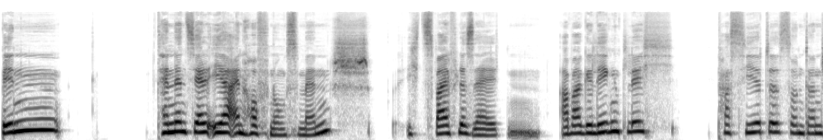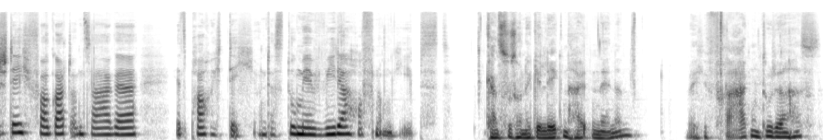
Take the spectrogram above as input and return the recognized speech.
bin tendenziell eher ein Hoffnungsmensch. Ich zweifle selten. Aber gelegentlich passiert es und dann stehe ich vor Gott und sage, jetzt brauche ich dich und dass du mir wieder Hoffnung gibst. Kannst du so eine Gelegenheit nennen? Welche Fragen du da hast?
